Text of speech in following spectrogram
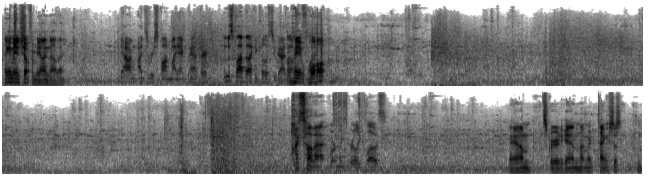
I think I'm being shot from behind now, though. Yeah, I'm, I just respawned my Jagd Panther. I'm just glad that I could kill those two guys. Wait, what? I saw that. We're really close. Yeah, I'm screwed again. Like my tank's just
